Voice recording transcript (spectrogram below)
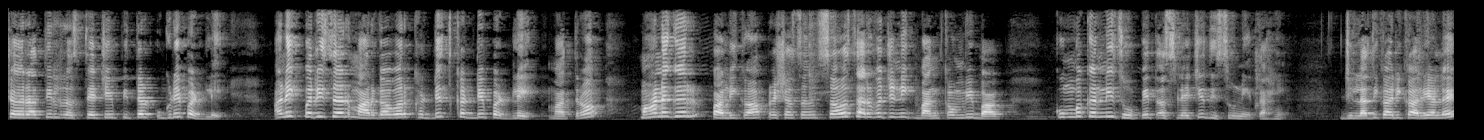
शहरातील रस्त्याचे पितळ उघडे पडले. अनेक परिसर मार्गावर खड्डेच खड्डे पडले. मात्र महानगरपालिका प्रशासन सह सार्वजनिक बांधकाम विभाग कुंभकर्णी झोपेत असल्याचे दिसून येत आहे. जिल्हाधिकारी कार्यालय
